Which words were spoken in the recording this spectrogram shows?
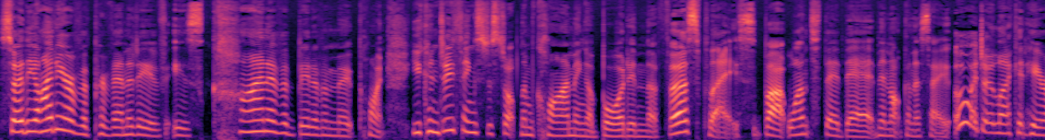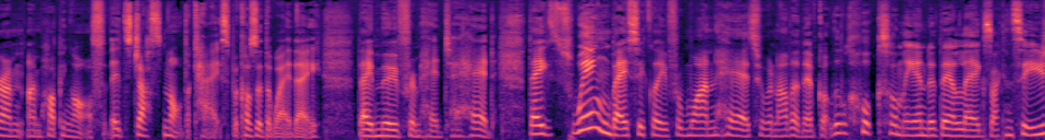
So the idea of a preventative is kind of a bit of a moot point. You can do things to stop them climbing a board in the first place, but once they're there, they're not going to say, "Oh, I don't like it here. I'm I'm hopping off." It's just not the case because of the way they they move from head to head. They swing basically from one hair to another. They've got little hooks on the end of their legs. I can see you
